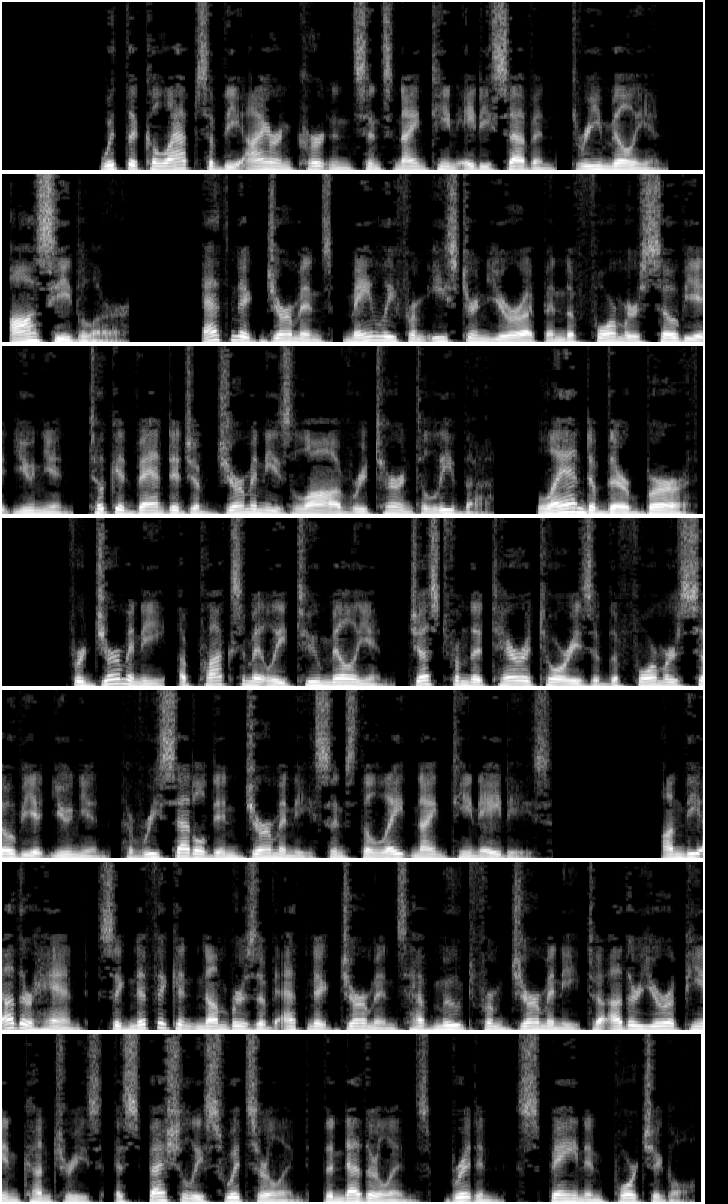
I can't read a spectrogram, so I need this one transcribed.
With the collapse of the Iron Curtain since 1987, 3 million Aussiedler ethnic Germans, mainly from Eastern Europe and the former Soviet Union, took advantage of Germany's law of return to leave the land of their birth. For Germany, approximately 2 million, just from the territories of the former Soviet Union, have resettled in Germany since the late 1980s. On the other hand, significant numbers of ethnic Germans have moved from Germany to other European countries, especially Switzerland, the Netherlands, Britain, Spain and Portugal.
